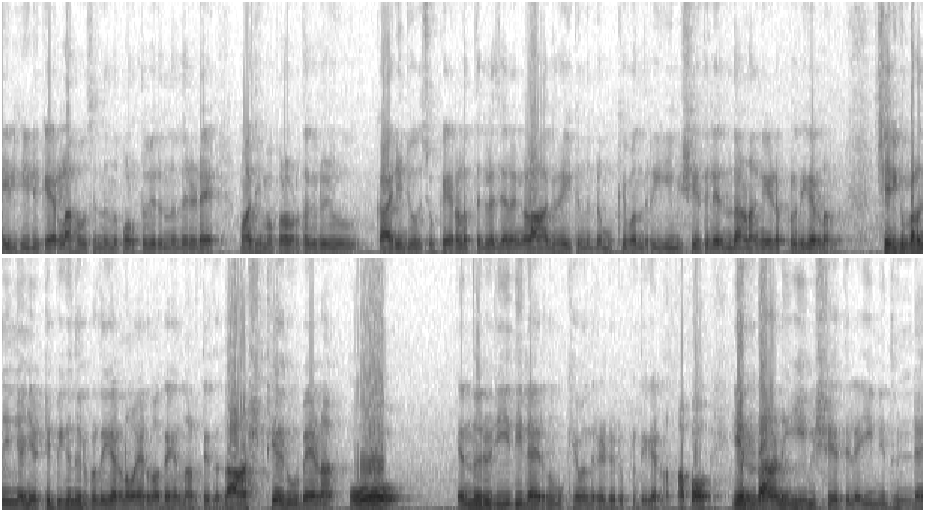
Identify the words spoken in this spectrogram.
ഡൽഹിയിൽ കേരള ഹൗസിൽ നിന്ന് പുറത്തു വരുന്നതിനിടെ മാധ്യമപ്രവർത്തകരൊരു കാര്യം ചോദിച്ചു. കേരളത്തിലെ ജനങ്ങൾ ആഗ്രഹിക്കുന്നുണ്ട് മുഖ്യമന്ത്രി ഈ വിഷയത്തിൽ എന്താണ് അങ്ങയുടെ പ്രതികരണം എന്ന്. ശരിക്കും പറഞ്ഞു കഴിഞ്ഞാൽ ഞെട്ടിപ്പിക്കുന്ന ഒരു പ്രതികരണമായിരുന്നു അദ്ദേഹം നടത്തിയത്. ധാർഷ്ട്യ രൂപേണ ഓ എന്നൊരു രീതിയിലായിരുന്നു മുഖ്യമന്ത്രിയുടെ ഒരു പ്രതികരണം. അപ്പോൾ എന്താണ് ഈ വിഷയത്തിലെ ഈ മിഥുന്റെ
